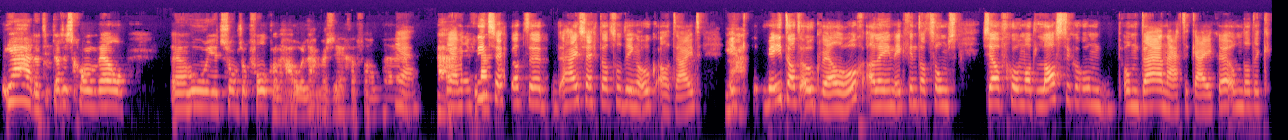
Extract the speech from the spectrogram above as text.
Ja, dat, dat is gewoon wel eh, hoe je het soms ook vol kan houden, laat maar zeggen. Van, eh, ja. Ja, mijn vriend zegt dat, eh, hij zegt dat soort dingen ook altijd. ja, Ik weet dat ook wel hoor. Alleen ik vind dat soms zelf gewoon wat lastiger om, om daarnaar te kijken. Omdat ik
